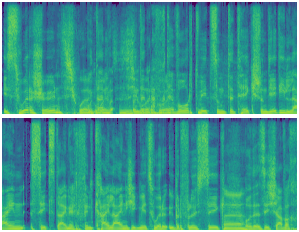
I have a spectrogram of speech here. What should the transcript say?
ist es super schön. Das ist und dann, ist und dann einfach gut. der Wortwitz und der Text und jede Line sitzt eigentlich. Ich finde, keine Line ist irgendwie zu überflüssig. Ja. Oder es ist einfach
